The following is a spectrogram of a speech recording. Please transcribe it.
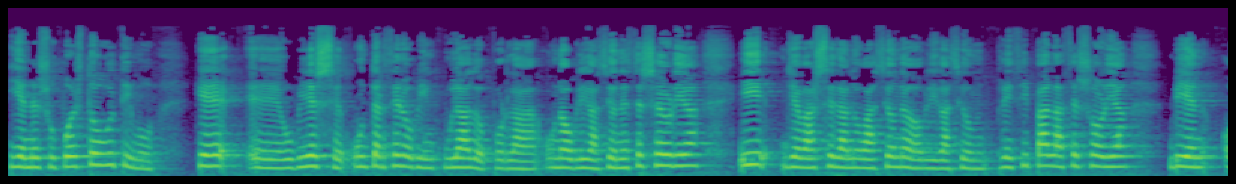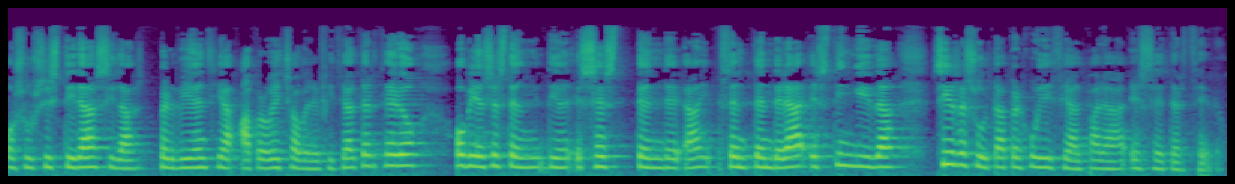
Y en el supuesto último que eh, hubiese un tercero vinculado por una obligación accesoria y llevarse la innovación de la obligación principal accesoria, bien o subsistirá si la pervivencia aprovecha o beneficia al tercero, o bien se, se entenderá extinguida si resulta perjudicial para ese tercero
